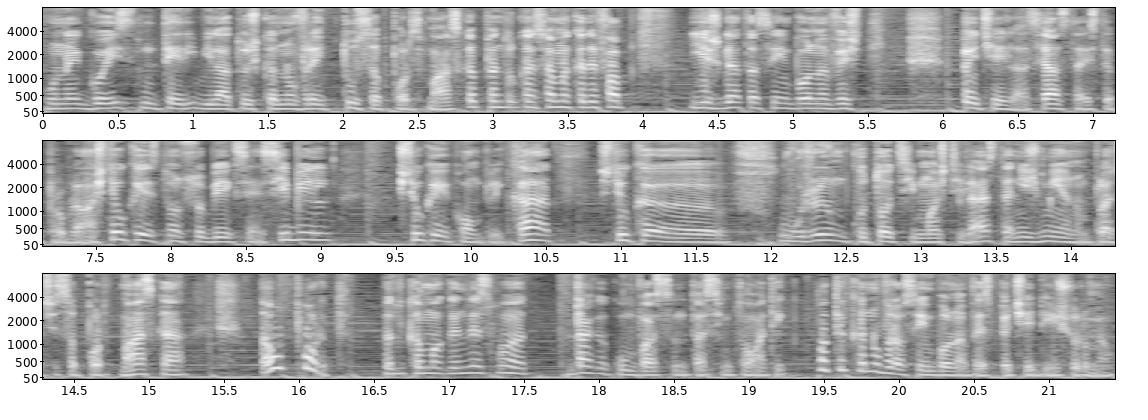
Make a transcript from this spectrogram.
un egoism teribil atunci când nu vrei tu să porți mască, pentru că înseamnă că, de fapt, ești gata să îmbolnăvești pe ceilalți. Asta este problema. Știu că este un subiect sensibil, știu că e complicat, știu că urâm cu toții măștile astea, nici mie nu-mi place să port masca, dar o port. Pentru că mă gândesc, bă, dacă cumva sunt asimptomatic, poate că nu vreau să îmbolnăvesc pe cei din jurul meu.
